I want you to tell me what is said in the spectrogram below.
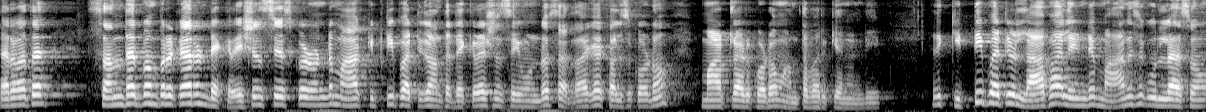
తర్వాత సందర్భం ప్రకారం డెకరేషన్స్ చేసుకోవడం అంటే మా కిట్టి పార్టీలో అంత డెకరేషన్స్ ఏమి ఉండవు. సరదాగా కలుసుకోవడం మాట్లాడుకోవడం అంతవరకేనండి. ఇది కిట్టి పార్టీలో లాభాలు ఏంటంటే మానసిక ఉల్లాసం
